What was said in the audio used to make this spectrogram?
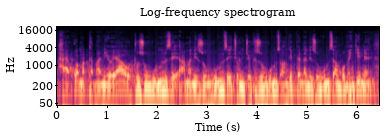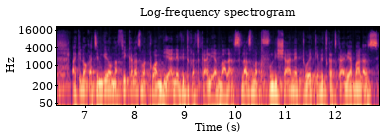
hayakuwa matamanio yao tuzungumze ama nizungumze hicho nilichokizungumza. Wangependa nizungumze mambo mengine lakini wakati mwingine unafika lazima tuambiane vitu katika hali ya balance. Lazima tufundishane tuweke vitu katika hali ya balance.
